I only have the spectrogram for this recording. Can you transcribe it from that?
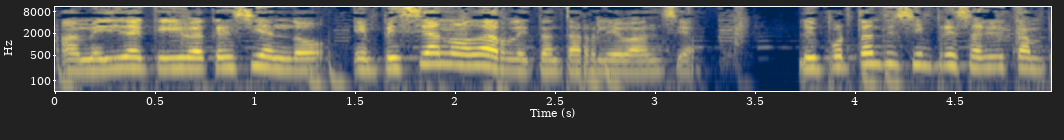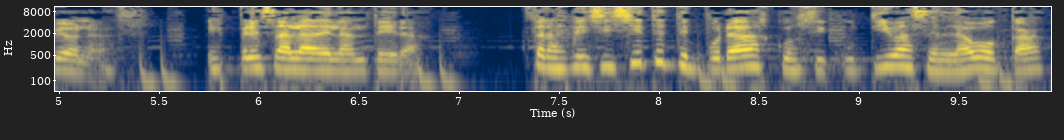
a medida que iba creciendo, empecé a no darle tanta relevancia. Lo importante siempre es salir campeonas, expresa la delantera. Tras 17 temporadas consecutivas en la Boca,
